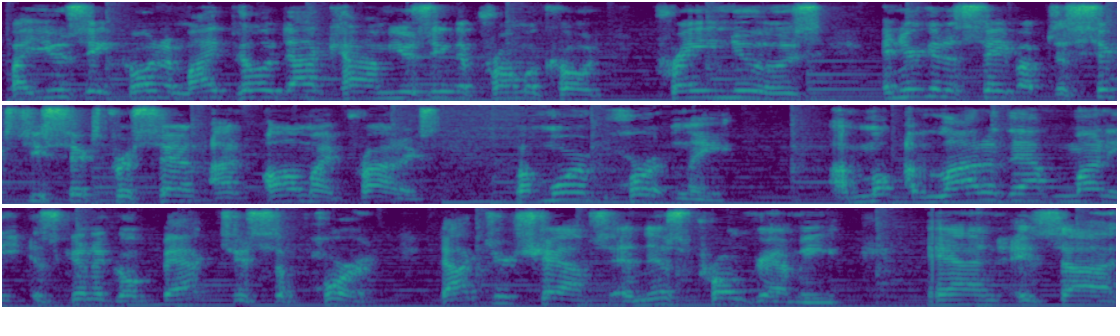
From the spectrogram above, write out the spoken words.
by using going to mypillow.com using the promo code Pray News, and you're going to save up to 66% on all my products. But more importantly, a, mo- a lot of that money is going to go back to support Dr. Chaps and this programming and it's uh,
